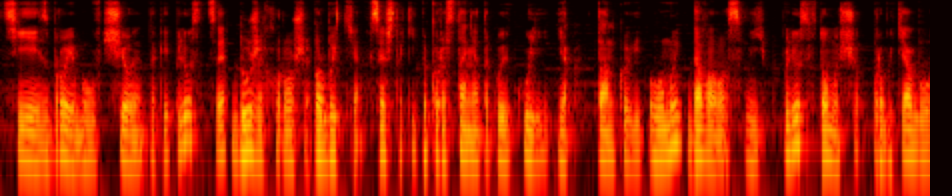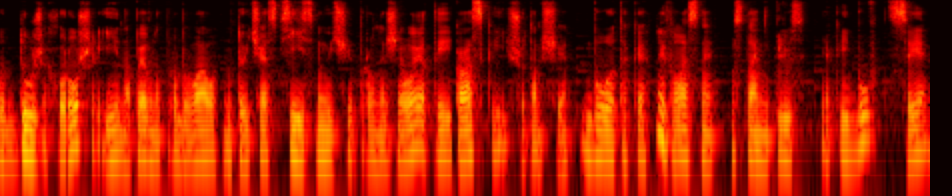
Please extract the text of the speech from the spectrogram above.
цієї, зброї був ще один такий плюс: це дуже хороше пробиття. Все ж таки, використання такої кулі, як танкові ломи, давало свій плюс в тому, що пробиття було дуже хороше і, напевно, пробивало на той час всі існуючі бронежилети, каски і що там ще було таке. Ну і власне останній плюс, який був, це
